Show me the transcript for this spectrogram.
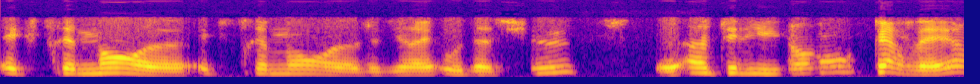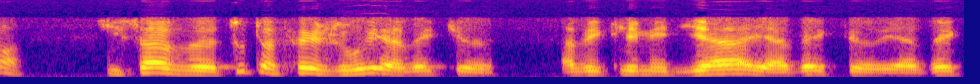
extrêmement, euh, extrêmement, je dirais, audacieux, intelligents, pervers, qui savent tout à fait jouer avec avec les médias et avec et avec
